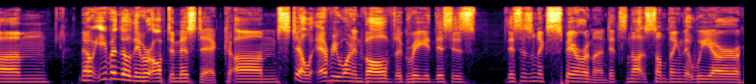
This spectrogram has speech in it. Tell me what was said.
Um, now, even though they were optimistic, um, still everyone involved agreed this is this is an experiment. It's not something that we are,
